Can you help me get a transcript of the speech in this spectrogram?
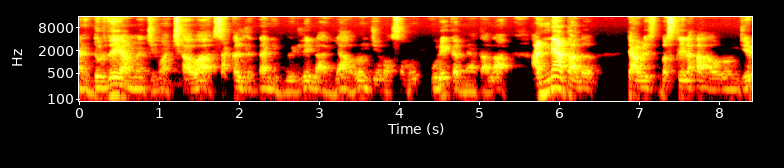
आणि दुर्दैवानं जेव्हा छावा साखलदत्तांनी वेढलेला या औरंगजेबासमोर पुढे करण्यात आला आणण्यात आलं त्यावेळेस बसलेला हा औरंगजेब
